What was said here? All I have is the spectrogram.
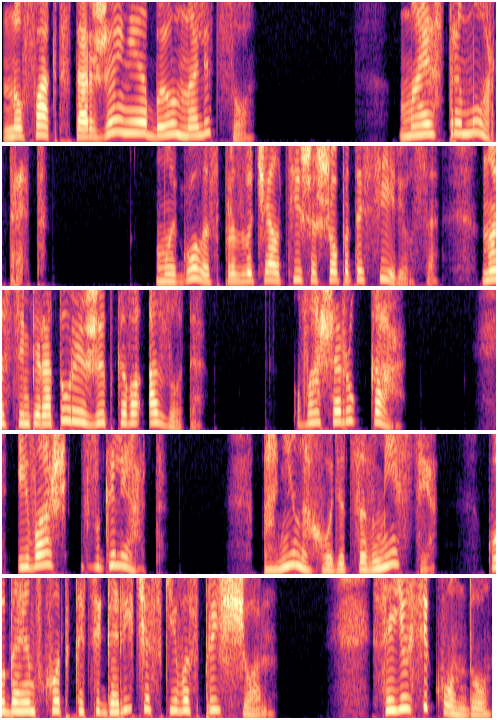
Но факт вторжения был налицо. «Маэстро Мортред!» Мой голос прозвучал тише шепота Сириуса, но с температурой жидкого азота. «Ваша рука и ваш взгляд. Они находятся вместе, куда им вход категорически воспрещен. Сию секунду,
